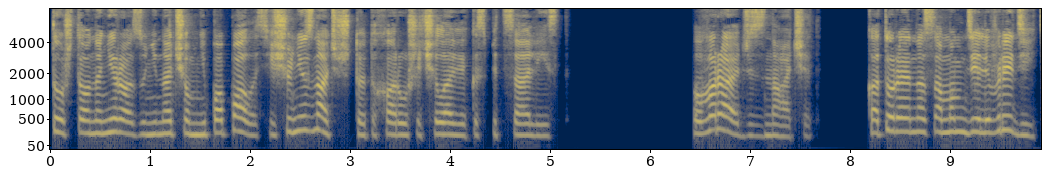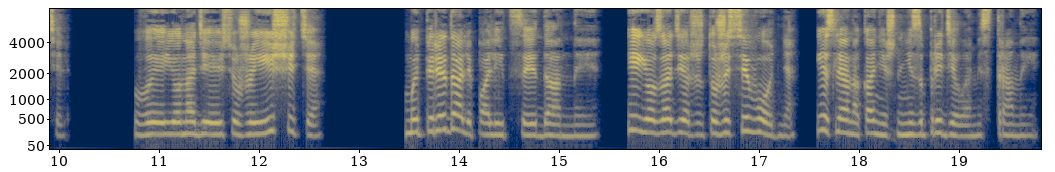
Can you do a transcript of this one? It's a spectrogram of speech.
То, что она ни разу ни на чем не попалась, еще не значит, что это хороший человек и специалист. Врач, значит, которая на самом деле вредитель. Вы ее, надеюсь, уже ищете? Мы передали полиции данные. Ее задержат уже сегодня, если она, конечно, не за пределами страны.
